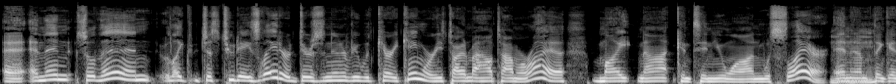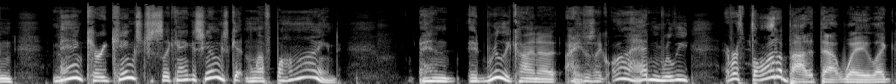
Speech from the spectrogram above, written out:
Uh, and then, so then, like just two days later, there's an interview with Kerry King where he's talking about how Tom Araya might not continue on with Slayer, and Mm-hmm. I'm thinking, man, Kerry King's just like Angus Young, he's getting left behind. And it really kind of, I was like, oh, I hadn't really ever thought about it that way. Like,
